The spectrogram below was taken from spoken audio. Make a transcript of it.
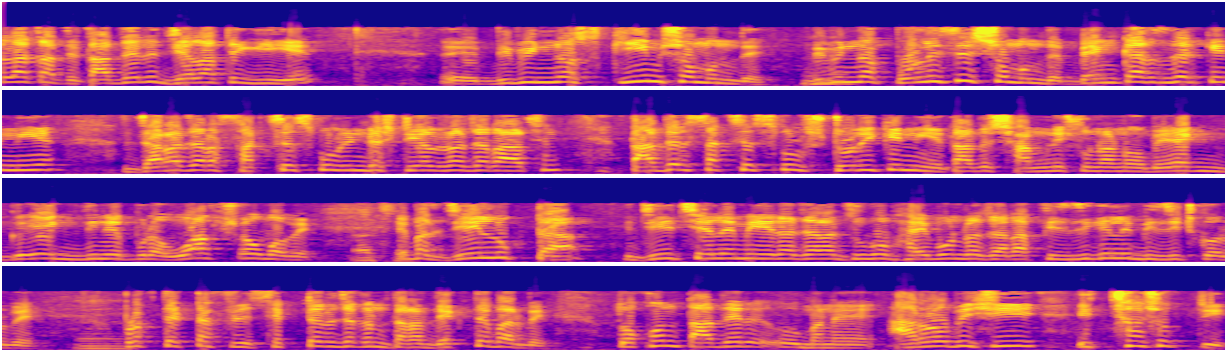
এলাকাতে, তাদের জেলাতে গিয়ে বিভিন্ন স্কিম সম্বন্ধে বিভিন্ন পলিসির সম্বন্ধে ব্যাংকার্সদেরকে নিয়ে যারা যারা সাকসেসফুল ইন্ডাস্ট্রিয়ালরা যারা আছেন তাদের সাকসেসফুল স্টোরিকে নিয়ে তাদের সামনে শোনানো হবে এক একদিনে পুরো ওয়ার্কশপ হবে। আচ্ছা। এবার যে লোকটা যে ছেলে মেয়েরা যারা যুব ভাই বোনরা যারা ফিজিক্যালি ভিজিট করবে প্রত্যেকটা সেক্টর যখন তারা দেখতে পারবে তখন তাদের মানে আরও বেশি ইচ্ছা শক্তি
